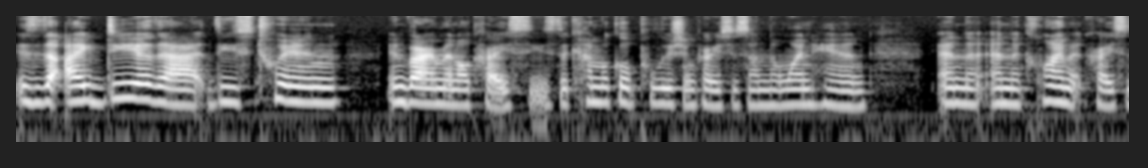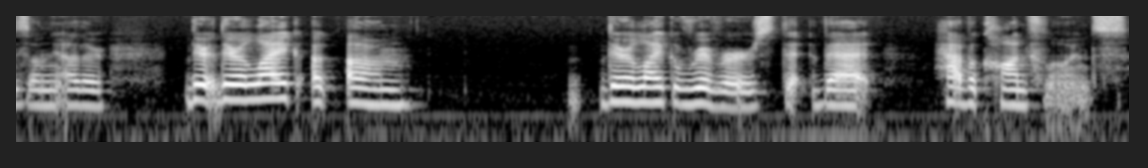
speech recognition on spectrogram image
is the idea that these twin environmental crises, the chemical pollution crisis on the one hand and the, and the climate crisis on the other, they're, they're, like, a, um, they're like rivers that, that have a confluence.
